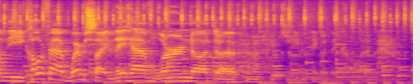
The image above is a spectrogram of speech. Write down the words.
On the ColorFabb website, they have learned, uh, uh, I can't even think what they call it.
